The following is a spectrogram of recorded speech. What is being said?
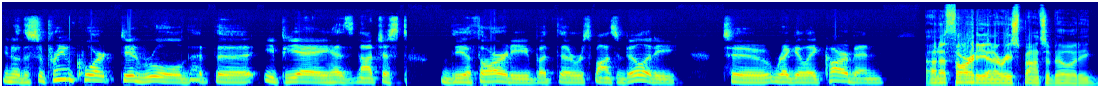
you know, the Supreme Court did rule that the EPA has not just the authority, but the responsibility to regulate carbon. An authority and a responsibility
